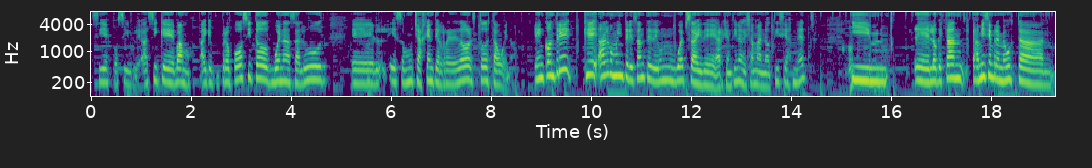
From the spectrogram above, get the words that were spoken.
sí es posible. Así que vamos, hay que propósito, buena salud, eso, mucha gente alrededor, todo está bueno. Encontré que algo muy interesante de un website de Argentina que se llama Noticias.net y mm, eh, lo que están, a mí siempre me gustan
